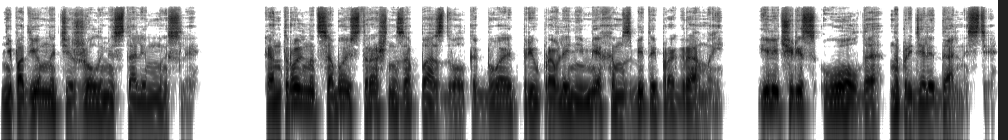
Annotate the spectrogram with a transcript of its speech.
Неподъемно тяжелыми стали мысли. Контроль над собой страшно запаздывал, как бывает при управлении мехом сбитой программой или через Уолда на пределе дальности.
